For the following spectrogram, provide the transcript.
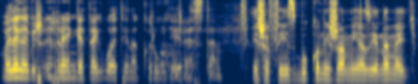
Vagy legalábbis rengeteg volt, én akkor úgy éreztem. És a Facebookon is, ami azért nem egy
